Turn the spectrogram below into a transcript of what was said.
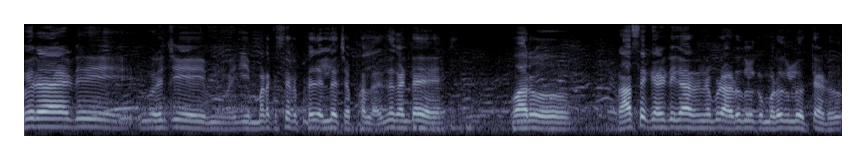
వీరారెడ్డి గురించి ఈ మడకసిరి ప్రజల్లో చెప్పాలి. ఎందుకంటే వారు రాజశేఖర రెడ్డి గారు అన్నప్పుడు అడుగులకు మడుగులు వచ్చాడు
